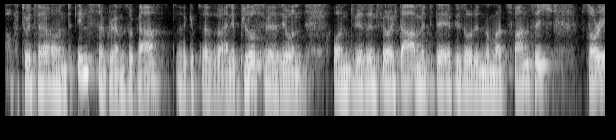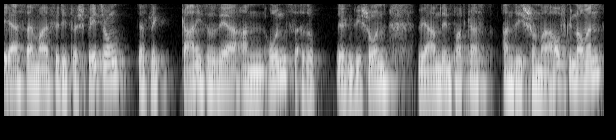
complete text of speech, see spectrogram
Auf Twitter und Instagram sogar. Da gibt es also eine Plus-Version. Und wir sind für euch da mit der Episode Nummer 20. Sorry erst einmal für die Verspätung. Das liegt gar nicht so sehr an uns, also irgendwie schon. Wir haben den Podcast an sich schon mal aufgenommen,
